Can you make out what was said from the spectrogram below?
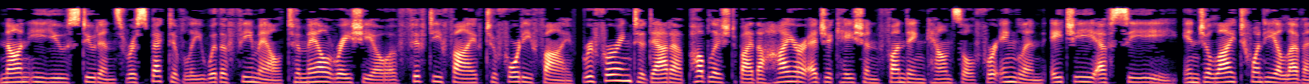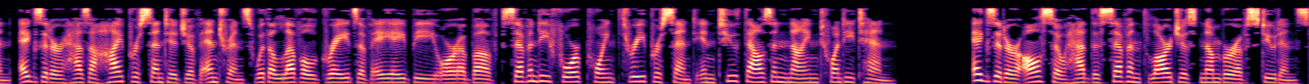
non-EU students respectively with a female-to-male ratio of 55 to 45, referring to data published by the Higher Education Funding Council for England in July 2011. Exeter has a high percentage of entrants with a level grades of AAB or above 74.3% in 2009 2009–2010. Exeter also had the seventh largest number of students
